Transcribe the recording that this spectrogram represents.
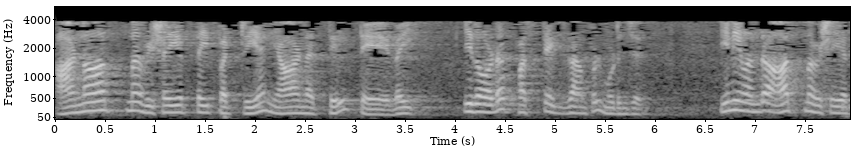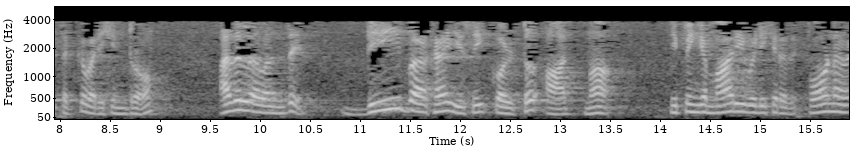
அனாத்ம விஷயத்தை பற்றிய ஞானத்தில் தேவை. இதோட ஃபர்ஸ்ட் எக்ஸாம்பிள் முடிஞ்சது. இனி வந்து ஆத்ம விஷயத்துக்கு வருகின்றோம். அதுல வந்து தீபக இஸ் ஈக்வல் டு ஆத்மா. இப்ப இங்க மாறி விடுகிறது. போன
